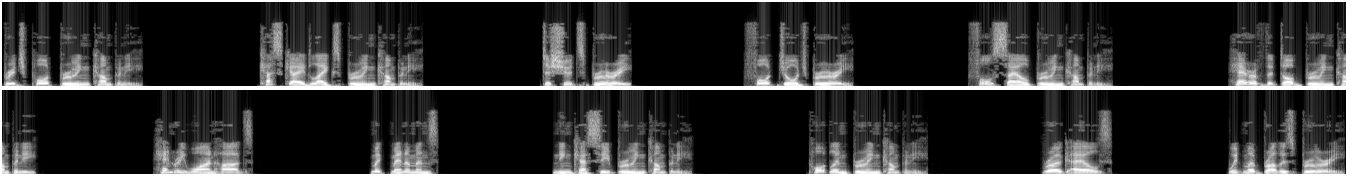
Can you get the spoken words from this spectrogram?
Bridgeport Brewing Company Cascade Lakes Brewing Company Deschutes Brewery Fort George Brewery Full Sail Brewing Company Hair of the Dog Brewing Company Henry Weinhard's McMenamins Ninkasi Brewing Company Portland Brewing Company Rogue Ales Widmer Brothers Brewery.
